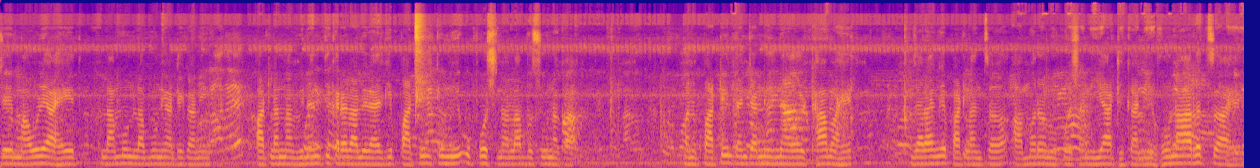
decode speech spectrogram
जे मावळे आहेत लांबून लांबून या ठिकाणी पाटलांना विनंती करायला आलेले आहेत की पाटील तुम्ही उपोषणाला बसू नका. पण पाटील त्यांच्या निर्णयावर ठाम आहेत. जरांगे पाटलांचं आमरण उपोषण या ठिकाणी होणारच आहे.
